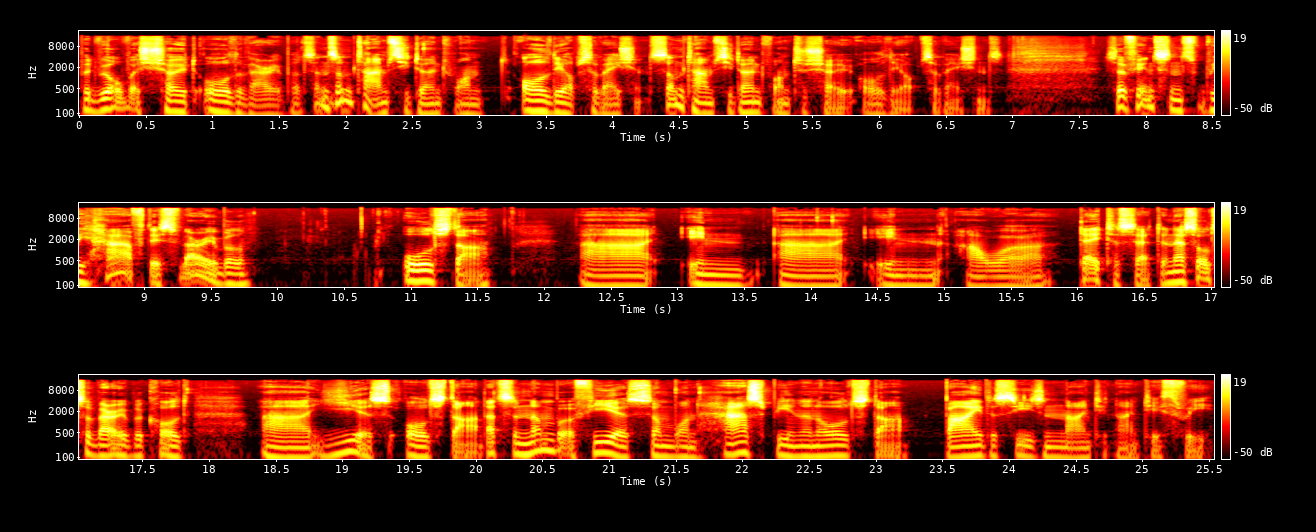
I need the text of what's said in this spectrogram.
but we always showed all the variables. And sometimes you don't want all the observations. Sometimes you don't want to show all the observations. So for instance, we have this variable all-star uh, in uh, in our data set. And there's also a variable called uh, years all-star. That's the number of years someone has been an all-star by the season 1993.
